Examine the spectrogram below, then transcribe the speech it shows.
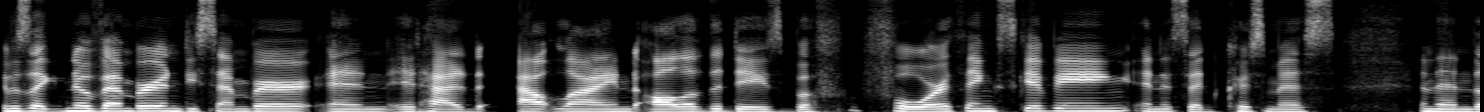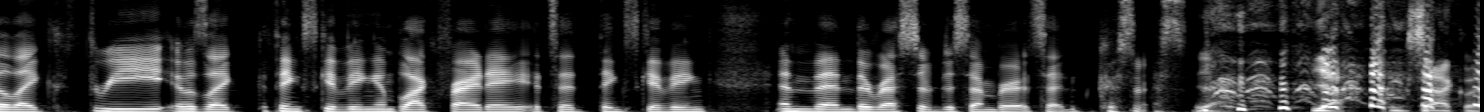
it was like November and December and it had outlined all of the days before Thanksgiving and it said Christmas and then the like three it was like Thanksgiving and Black Friday it said Thanksgiving and then the rest of December it said Christmas. Yeah, yeah, exactly.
